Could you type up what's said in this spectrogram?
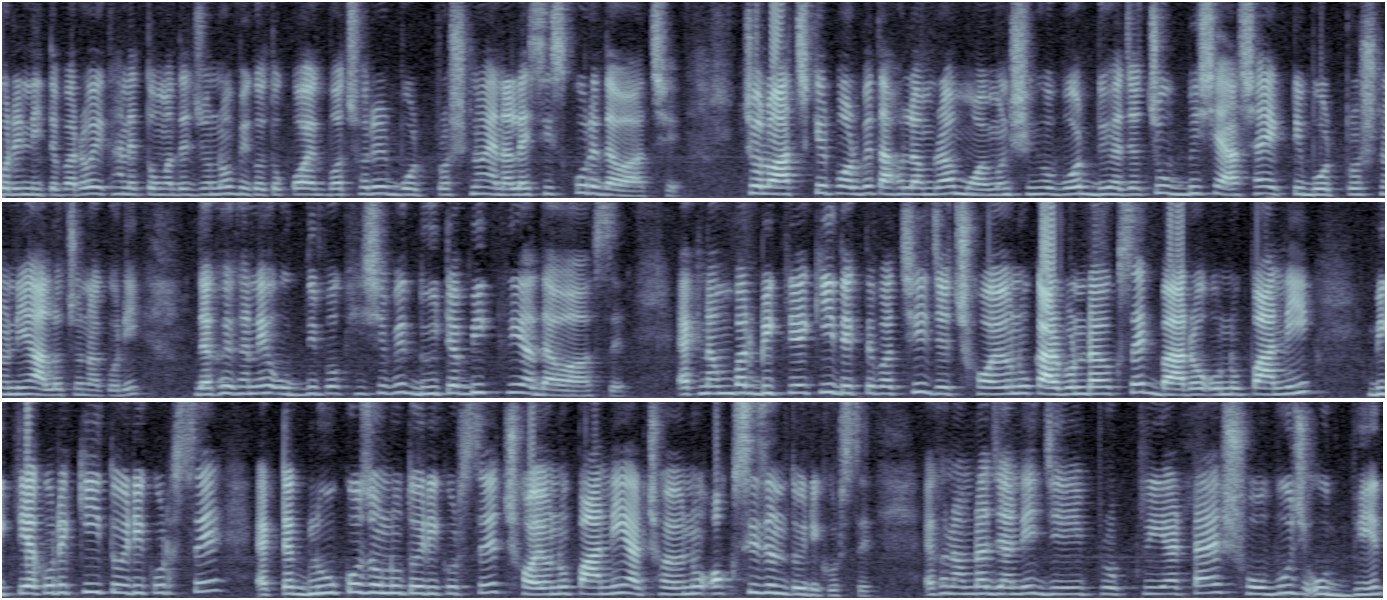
করে নিতে পারো। এখানে তোমাদের জন্য বিগত কয়েক বছরের বোর্ড প্রশ্ন অ্যানালাইসিস করে দেওয়া আছে। চলো আজকের পর্বে তাহলে আমরা ময়মনসিংহ বোর্ড দুই হাজার চব্বিশে আসা একটি বোর্ড প্রশ্ন নিয়ে আলোচনা করি। দেখো এখানে উদ্দীপক হিসেবে দুইটা বিক্রিয়া দেওয়া আছে। এক নম্বর বিক্রিয়া কি দেখতে পাচ্ছি? যে ছয় অণু কার্বন ডাইঅক্সাইড বারো অণু পানি বিক্রিয়া করে কি তৈরি করছে? একটা গ্লুকোজ অণু তৈরি করছে, ছয় অণু পানি আর ছয় অণু অক্সিজেন তৈরি করছে। এখন আমরা জানি যে এই প্রক্রিয়াটায় সবুজ উদ্ভিদ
